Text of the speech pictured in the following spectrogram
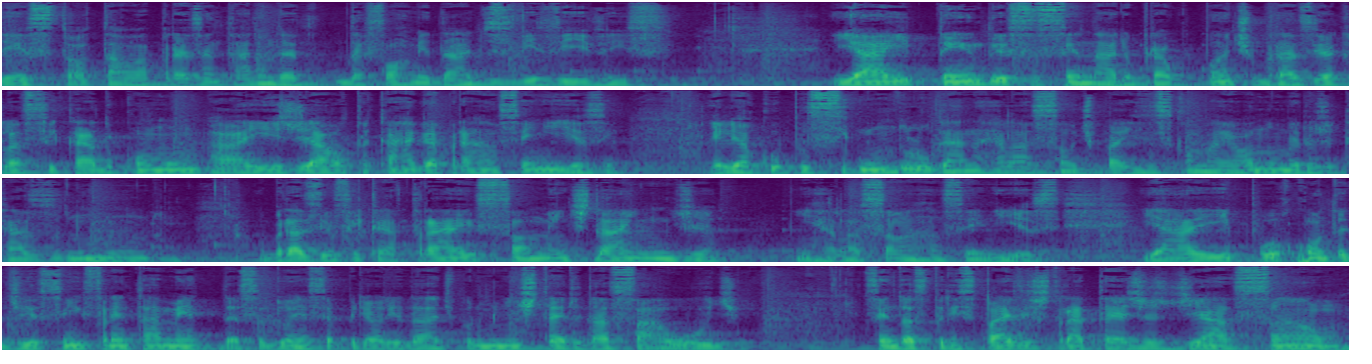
desse total apresentaram deformidades visíveis. E aí, tendo esse cenário preocupante, o Brasil é classificado como um país de alta carga para hanseníase. Ele ocupa o segundo lugar na relação de países com maior número de casos no mundo. O Brasil fica atrás somente da Índia em relação à hanseníase. E aí, por conta disso, o enfrentamento dessa doença é prioridade para o Ministério da Saúde, sendo as principais estratégias de ação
